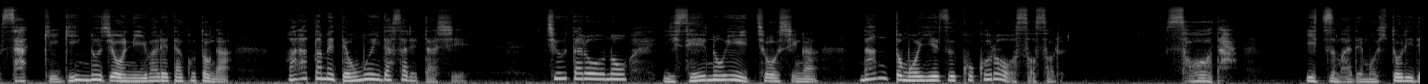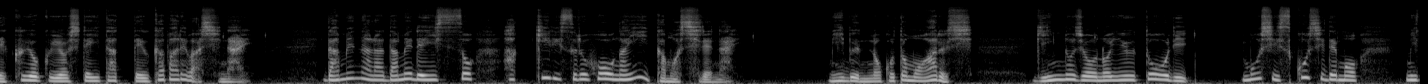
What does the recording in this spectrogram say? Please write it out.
さっき銀之丞に言われたことが改めて思い出されたし忠太郎の威勢のいい調子が何とも言えず心をそそる。そうだいつまでも一人でくよくよしていたって浮かばれはしない。ダメならダメでいっそはっきりする方がいいかもしれない。身分のこともあるし銀之丞の言う通りもし少しでも三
